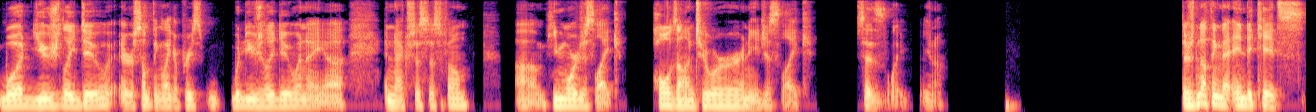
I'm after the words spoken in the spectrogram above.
would usually do or something like a priest would usually do in a uh, an exorcist film. Um, he more just like holds on to her and he just like says like, you know, there's nothing that indicates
